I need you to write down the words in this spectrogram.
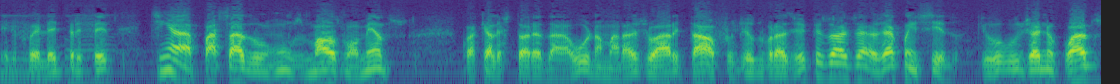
Ele foi eleito prefeito. Tinha passado uns maus momentos com aquela história da urna Marajoara e tal, fugiu do Brasil, episódio já, já é conhecido, que o, o Jânio Quadros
